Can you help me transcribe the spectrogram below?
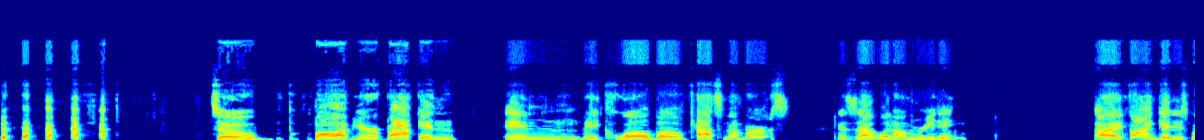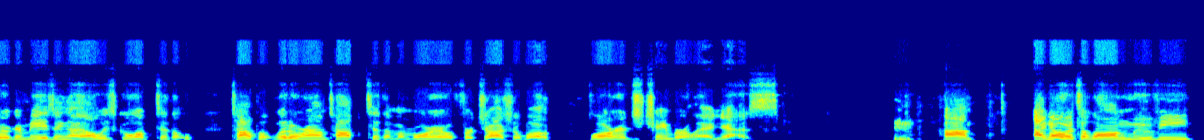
so, Bob, you're back in in the club of cast members. Is that what I'm reading? I find Gettysburg amazing. I always go up to the top of Little Round Top to the memorial for Joshua Lawrence Chamberlain. Yes. um, I know it's a long movie,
